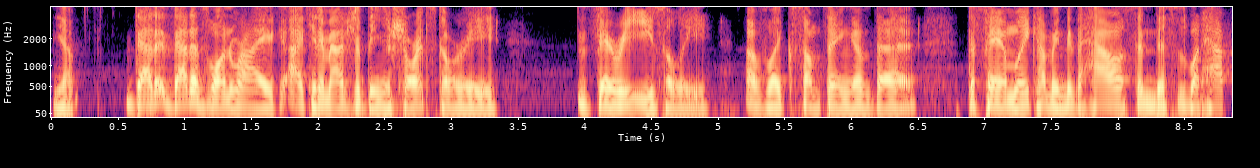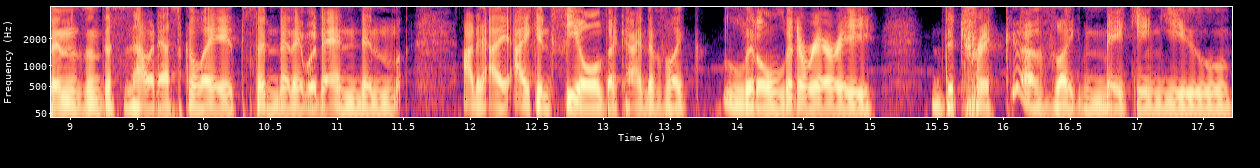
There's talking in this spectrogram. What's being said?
Yeah, that that is one where I I can imagine it being a short story very easily of like something of the the family coming to the house and this is what happens and this is how it escalates and then it would end in I I, I can feel the kind of like little literary the trick of like making you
